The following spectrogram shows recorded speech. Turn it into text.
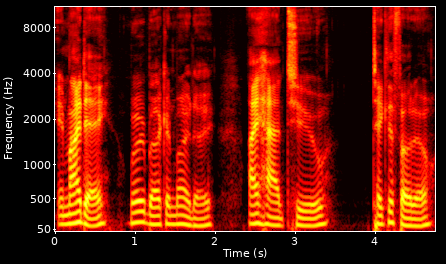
In my day, way back in my day, I had to take the photo,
